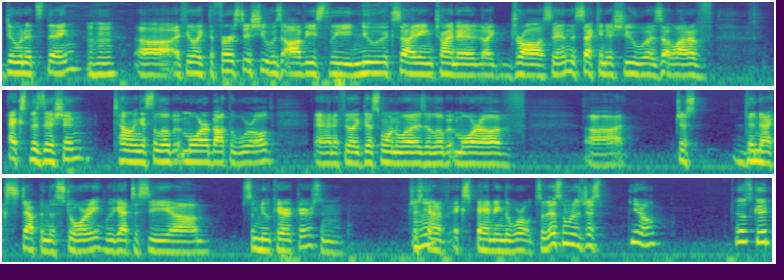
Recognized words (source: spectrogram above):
doing its thing. Mm-hmm. Uh, I feel like the first issue was obviously new, exciting, trying to like draw us in. The second issue was a lot of exposition, telling us a little bit more about the world, and I feel like this one was a little bit more of uh, just the next step in the story. We got to see um, some new characters and just kind of expanding the world. So this one was just, you know, it was good.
